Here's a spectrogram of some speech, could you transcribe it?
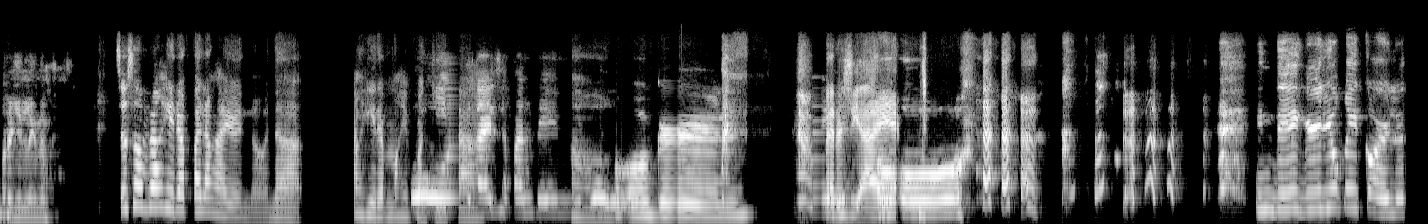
Parang yun lang naman. So, sobrang hirap pala ngayon, no? Na ang hirap Oo, makipagkita. dahil sa pandemic. Oo. Oo. Oo, girl. Pero si Aya, Oo. Hindi, girl, yung kay Carlo,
